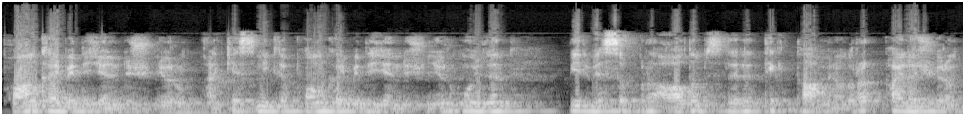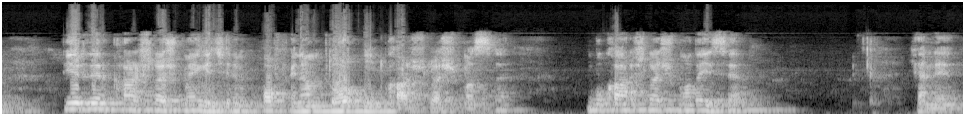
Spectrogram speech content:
puan kaybedeceğini düşünüyorum. Hani kesinlikle puan kaybedeceğini düşünüyorum. O yüzden 1 ve 0'ı aldım sizlere tek tahmin olarak paylaşıyorum. Bir diğer karşılaşmaya geçelim. Hoffenheim Dortmund karşılaşması. Bu karşılaşmada ise yani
